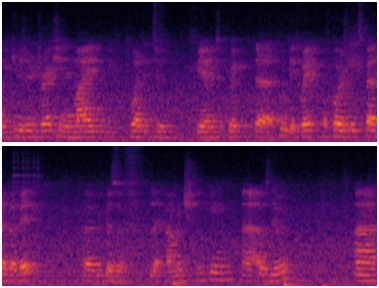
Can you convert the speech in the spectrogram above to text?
with user interaction in mind, we wanted to be able to quick, cook it quick. Of course, it sped up a bit Uh, because of like how much thinking uh, I was doing. Uh,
